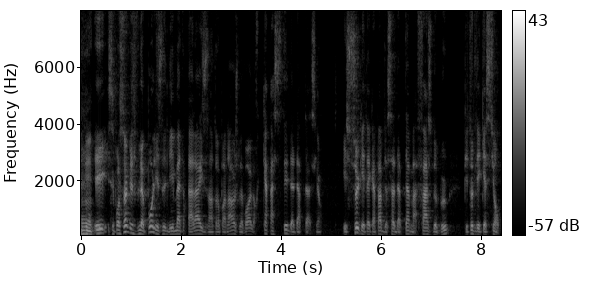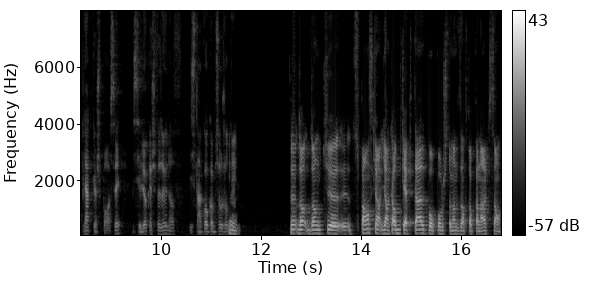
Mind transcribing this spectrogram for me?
Hmm. Et c'est pour ça que je ne voulais pas les, mettre à l'aise, les entrepreneurs, je voulais voir leur capacité d'adaptation. Et ceux qui étaient capables de s'adapter à ma face de bœuf, puis toutes les questions plates que je passais, c'est là que je faisais une offre. Et c'est encore comme ça aujourd'hui. Hmm. Donc, euh, tu penses qu'il y a encore du capital pour, pour justement des entrepreneurs qui sont,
